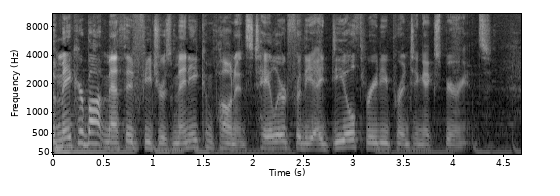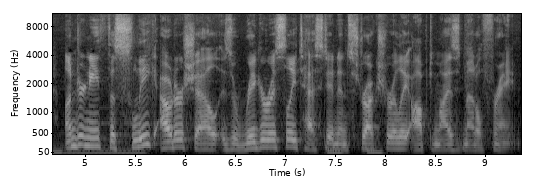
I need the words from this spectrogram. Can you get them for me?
The MakerBot method features many components tailored for the ideal 3D printing experience. Underneath the sleek outer shell is a rigorously tested and structurally optimized metal frame.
